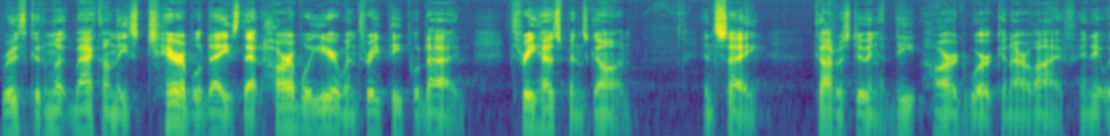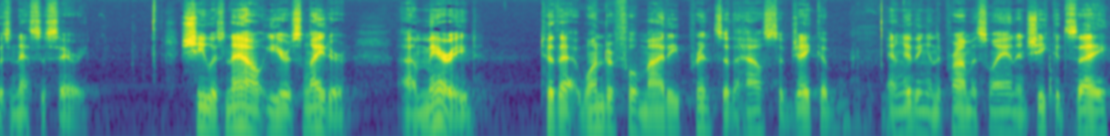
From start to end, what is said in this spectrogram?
Ruth could look back on these terrible days, that horrible year when three people died, three husbands gone, and say, God was doing a deep, hard work in our life, and it was necessary. She was now, years later, uh, married to that wonderful, mighty prince of the house of Jacob and living in the promised land, and she could say,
